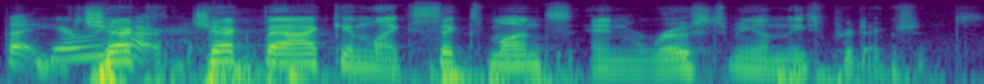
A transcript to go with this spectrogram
But here we check are. check back in like six months and roast me on these predictions.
